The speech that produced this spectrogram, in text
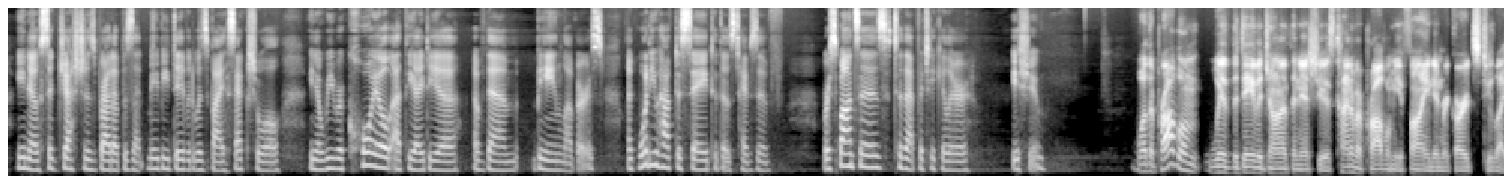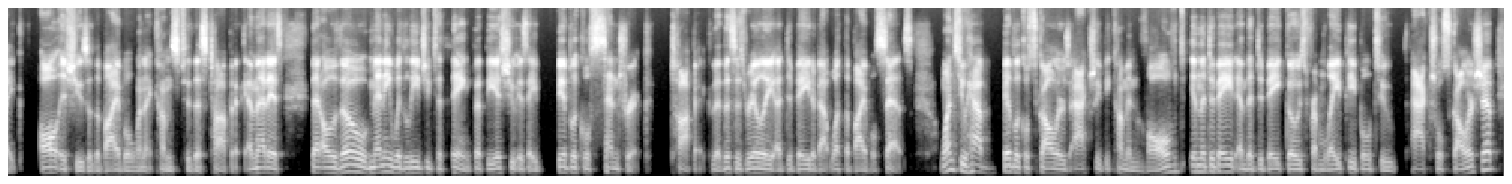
you know suggestion is brought up is that maybe David was bisexual, you know, we recoil at the idea of them being lovers. Like what do you have to say to those types of responses to that particular issue? Well, the problem with the David Jonathan issue is kind of a problem you find in regards to like all issues of the Bible when it comes to this topic. And that is that although many would lead you to think that the issue is a biblical centric topic, that this is really a debate about what the Bible says. Once you have biblical scholars actually become involved in the debate and the debate goes from lay people to actual scholarship,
